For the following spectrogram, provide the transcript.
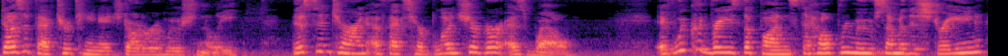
does affect her teenage daughter emotionally this in turn affects her blood sugar as well. If we could raise the funds to help remove some of the strain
